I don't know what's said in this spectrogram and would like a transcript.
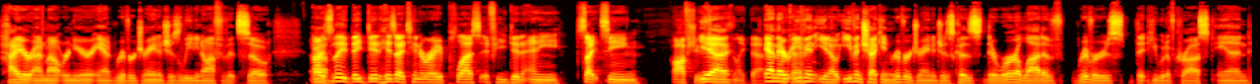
higher on Mount Rainier and river drainages leading off of it. So. All right, so um, they, they did his itinerary plus if he did any sightseeing offshoots yeah, or anything like that. And they're Okay. even, you know, even checking river drainages because there were a lot of rivers that he would have crossed, and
